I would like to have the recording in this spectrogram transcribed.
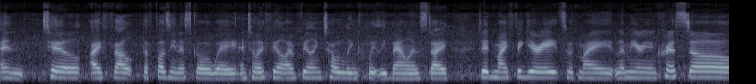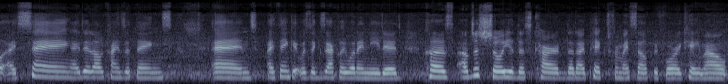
until I felt the fuzziness go away, until I feel I'm feeling totally and completely balanced. I did my figure eights with my Lemurian crystal, I sang, I did all kinds of things, and I think it was exactly what I needed. Because I'll just show you this card that I picked for myself before I came out,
